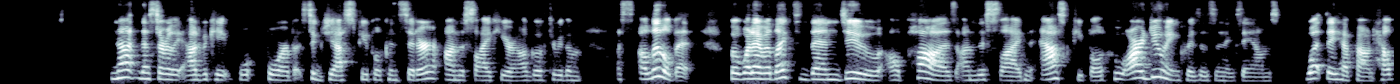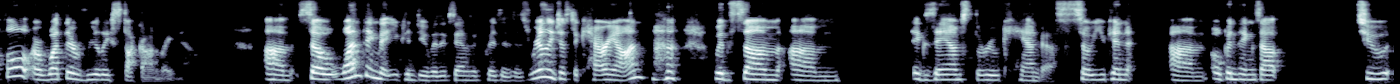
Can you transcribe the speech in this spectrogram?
not necessarily advocate for, for, but suggest people consider on the slide here and I'll go through them a, a little bit. But what I would like to then do, I'll pause on this slide and ask people who are doing quizzes and exams what they have found helpful or what they're really stuck on right now. Um, so one thing that you can do with exams and quizzes is really just to carry on with some um, exams through Canvas. So you can um, open things up to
